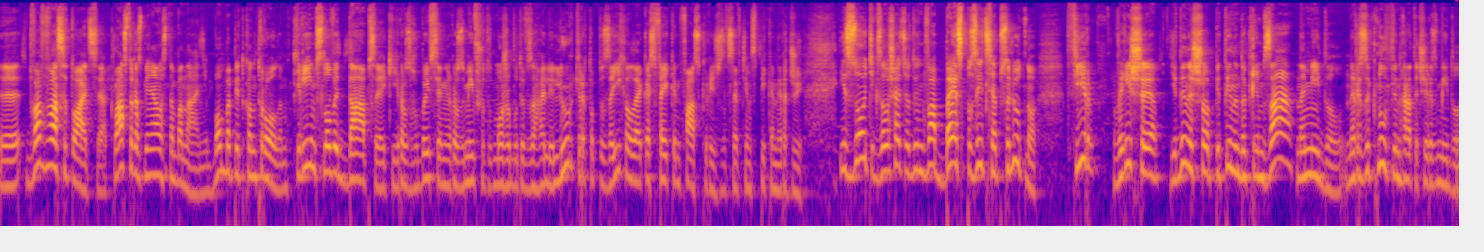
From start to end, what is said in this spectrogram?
2 в 2 ситуація. Класно розмінялись на банані, бомба під контролем. Крім словить Дапса, який розгубився і не розумів, що тут може бути взагалі люркер, тобто заїхала якась фейк інфа, скоріш за все, в TeamSpeak Energy. І Зотік залишається 1-2 без позиції абсолютно. Фір вирішує єдине, що піти не до Крімза на мідл, не ризикнув він грати через мідл.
